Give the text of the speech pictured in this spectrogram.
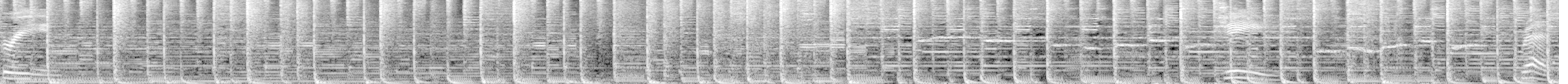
Green. G. Red.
